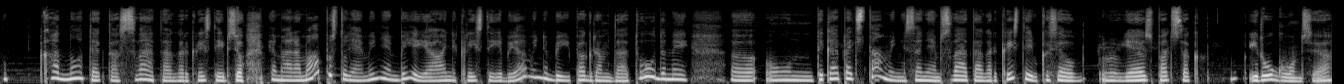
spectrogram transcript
nu, kāda notiek tās svētā gara kristības, jo, piemēram, apstuļiem viņiem bija Jāņa kristība, jā, viņa bija pagramdēta ūdenī, uh, un tikai pēc tam viņi saņēma svētā gara kristību, kas jau, Jēzus pats saka, ir uguns, jā.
